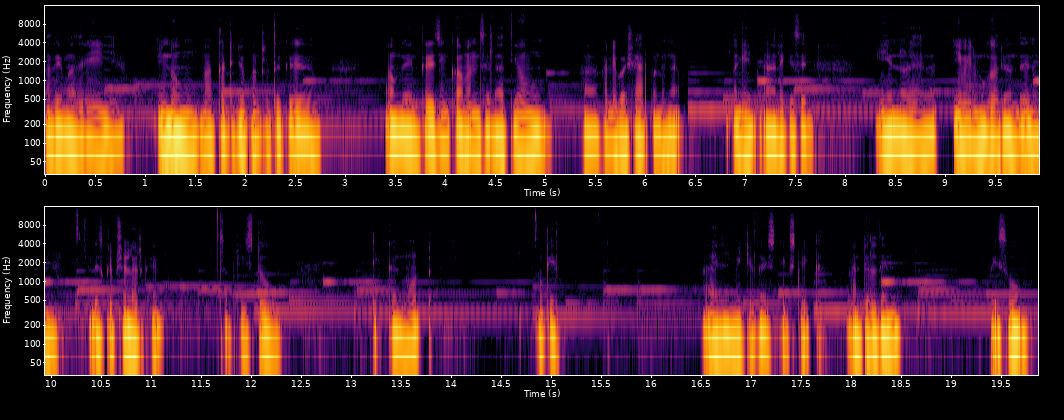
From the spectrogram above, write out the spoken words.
அதே மாதிரி இன்னும் நான் கண்டினியூ பண்ணுறதுக்கு அவங்க என்கரேஜிங் கமெண்ட்ஸ் எல்லாத்தையும் கண்டிப்பாக ஷேர் பண்ணுங்கள் அகெயின் லைக் செட் என்னோடய இமெயில் முகவரி வந்து டிஸ்கிரிப்ஷனில் இருக்குது so please do take a note okay I will meet you guys next week until then பேசுவோம்.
